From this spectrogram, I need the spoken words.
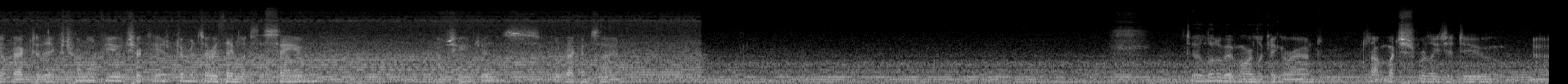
Go back to the external view, check the instruments, everything looks the same. No changes. Go back inside. Do a little bit more looking around. There's not much really to do. Um,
